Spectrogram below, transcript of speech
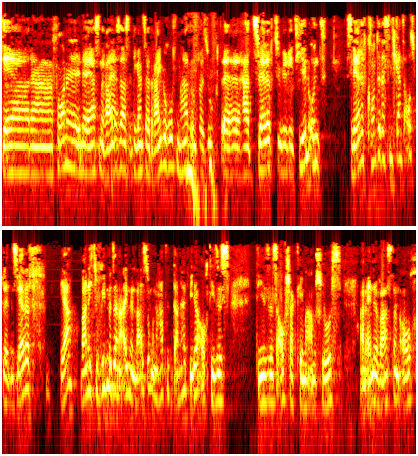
der da vorne in der ersten Reihe saß, die ganze Zeit reingerufen hat und versucht äh, hat, Zverev zu irritieren und Zverev konnte das nicht ganz ausblenden. Zverev, ja, war nicht zufrieden mit seiner eigenen Leistung und hatte dann halt wieder auch dieses dieses Aufschlagthema am Schluss. Am Ende war es dann auch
